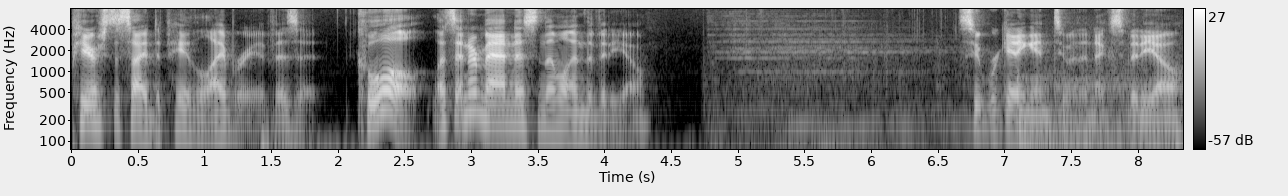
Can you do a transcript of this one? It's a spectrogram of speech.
Pierce decided to pay the library a visit. Cool. Let's enter madness and then we'll end the video. see what we're getting into in the next video.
